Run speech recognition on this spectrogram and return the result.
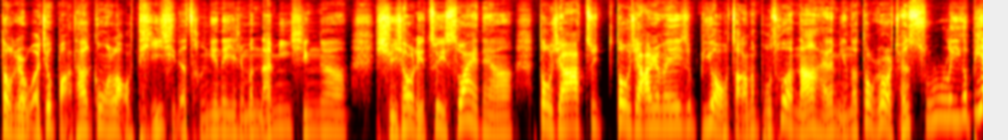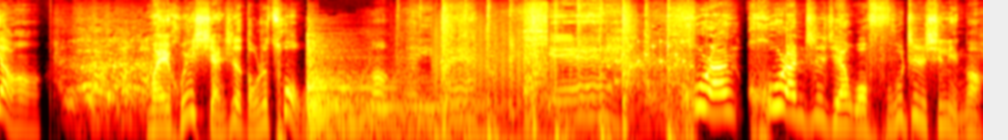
豆哥，我就把他跟我老提起的曾经那些什么男明星啊，学校里最帅的呀，豆家最豆家认为就比较长得不错男孩的名字，豆哥我全输入了一个遍啊，每回显示的都是错误啊。忽然忽然之间，我福至心灵啊，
